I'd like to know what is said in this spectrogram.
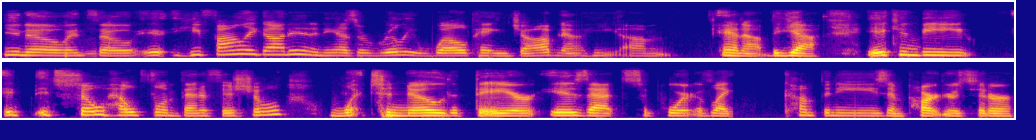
you know and so it, he finally got in and he has a really well-paying job now. He um and uh but yeah it can be it, it's so helpful and beneficial what to know that there is that support of like companies and partners that are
